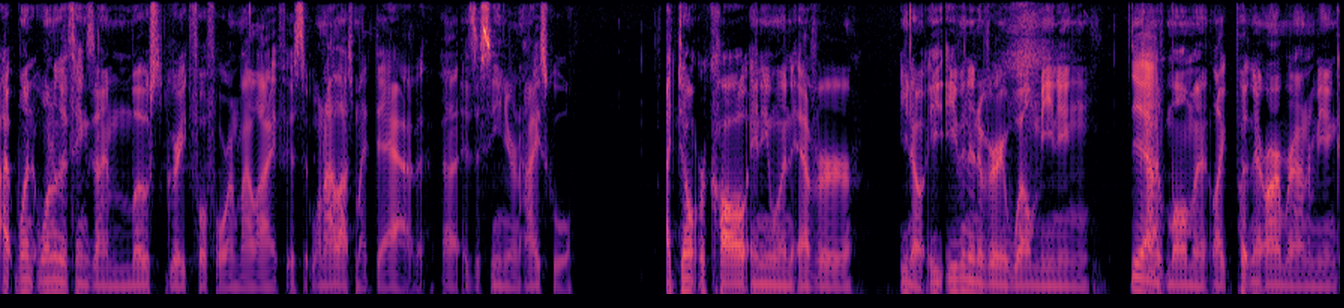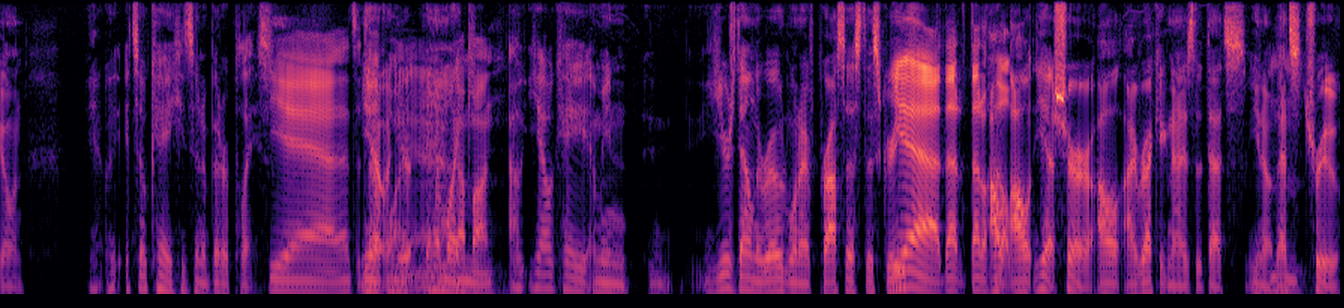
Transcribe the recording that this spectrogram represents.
I, one one of the things I'm most grateful for in my life is that when I lost my dad uh, as a senior in high school, I don't recall anyone ever, you know, e- even in a very well-meaning Yeah. kind of moment, like putting their arm around me and going, "Yeah, it's okay. He's in a better place." yeah, that's a You know, tough and one. you're- and. I'm like, come on. Oh yeah, okay. I mean, years down the road when I've processed this grief, Yeah, that that'll I'll, help. I'll yeah, sure. I'll I recognize that that's you know that's Mhm. true.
